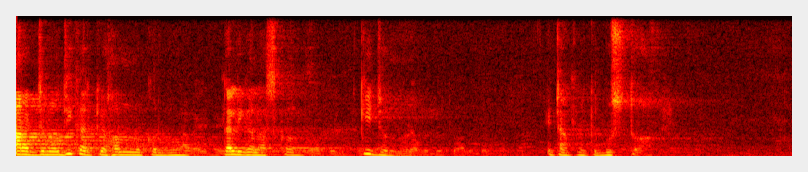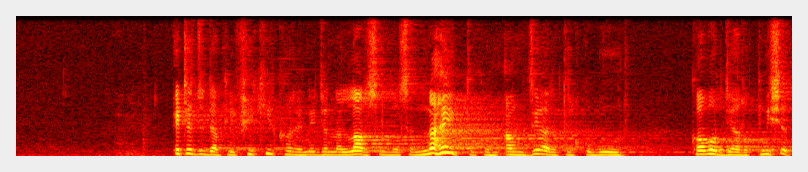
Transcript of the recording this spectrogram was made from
আরেকজনের অধিকারকে হন্য করব, গালিগালাজ করব, কি জন্য? এটা আপনাকে বুঝতে হবে। এটা যদি আপনি ফিকির করেন, এই জন্য আল্লাহ রসুল বলছেন নাহি তুকুম আং জিয়ারতুল কুবুর, কবর জিয়ারত নিষেধ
